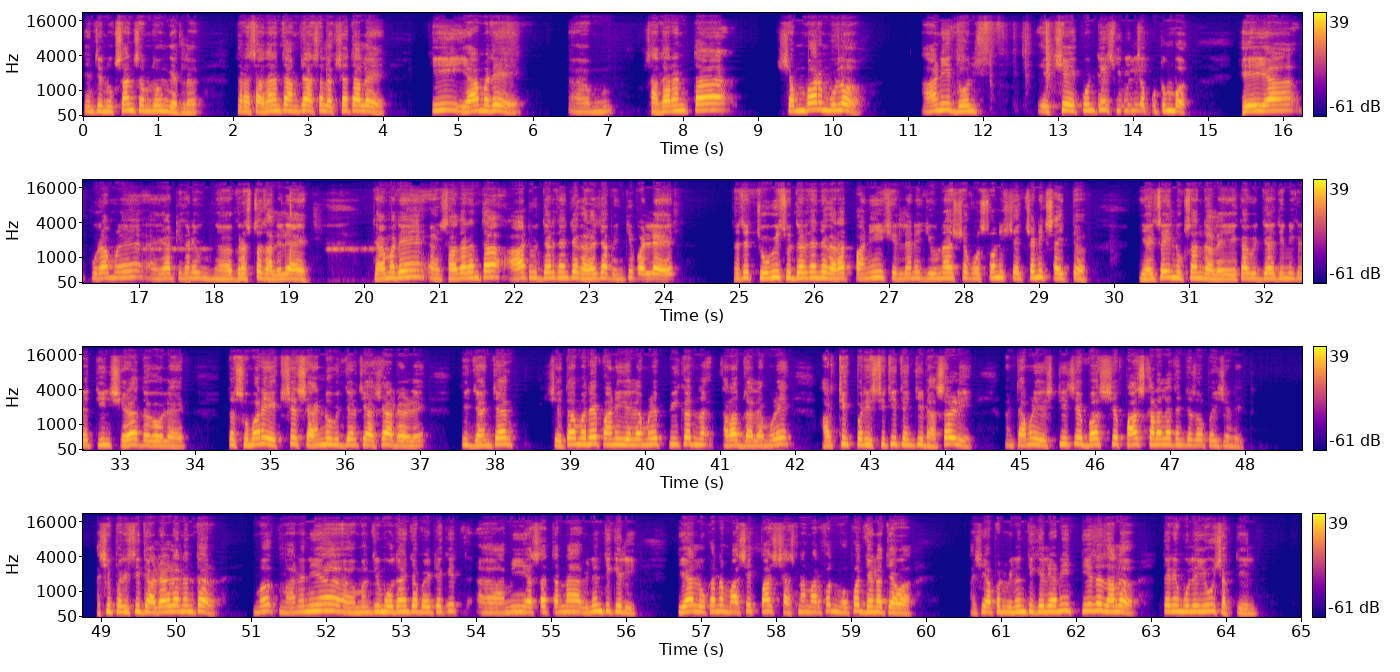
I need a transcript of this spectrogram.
त्यांचे नुकसान समजवून घेतलं. तर साधारणतः आमच्या असं लक्षात आलं आहे की यामध्ये साधारणतः शंभर मुलं आणि दोन एकशे एकोणतीस मुलीचं कुटुंब हे या पुरामुळे या ठिकाणी ग्रस्त झालेले आहेत. त्यामध्ये साधारणतः आठ विद्यार्थ्यांच्या घराच्या भिंती पडल्या आहेत. तसेच चोवीस विद्यार्थ्यांच्या घरात पाणी शिरल्याने जीवनावश्यक वस्तू आणि शैक्षणिक साहित्य याचंही नुकसान झालं आहे एका विद्यार्थिनीकडे तीन शेळ्या दगवल्या आहेत. तर सुमारे एकशे शहाण्णव विद्यार्थी असे आढळले की ज्यांच्या शेतामध्ये पाणी गेल्यामुळे पीकच न खराब झाल्यामुळे आर्थिक परिस्थिती त्यांची ढासळली आणि त्यामुळे एस टीचे बसचे पास काढायला त्यांच्याजवळ पैसे नाहीत. अशी परिस्थिती आढळल्यानंतर मग माननीय मंत्री मोदयांच्या बैठकीत आम्ही असं त्यांना विनंती केली या लोकांना मासिक पास शासनामार्फत मोफत देण्यात यावा अशी आपण विनंती केली आणि ते जर झालं तर हे मुले येऊ शकतील.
